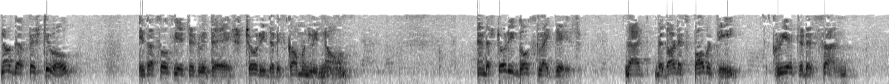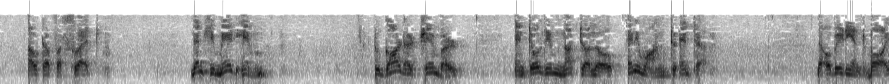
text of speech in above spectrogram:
Now the festival is associated with a story that is commonly known and the story goes like this that the goddess Parvati created a son out of a sweat. Then she made him to guard her chamber and told him not to allow anyone to enter. The obedient boy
